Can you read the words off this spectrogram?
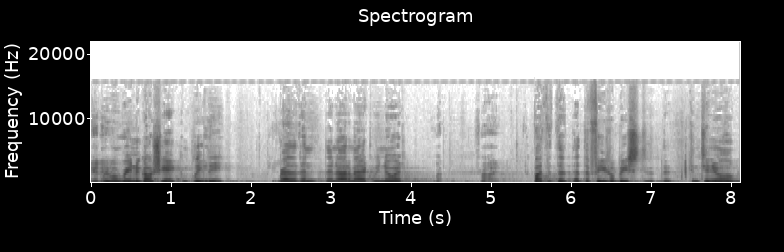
It we will renegotiate completely, rather than, than automatically renew it? That's right. But that the, that the fees will be, st- the continual,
